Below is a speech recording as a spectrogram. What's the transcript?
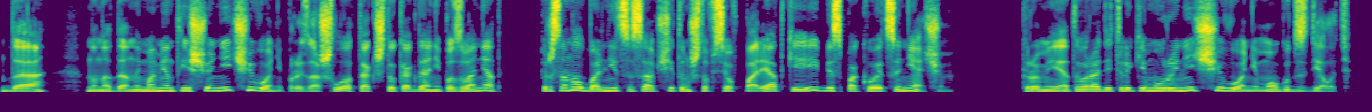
Да, но на данный момент еще ничего не произошло, так что когда они позвонят, персонал больницы сообщит им, что все в порядке и беспокоиться не о чем. Кроме этого, родители Кимуры ничего не могут сделать.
